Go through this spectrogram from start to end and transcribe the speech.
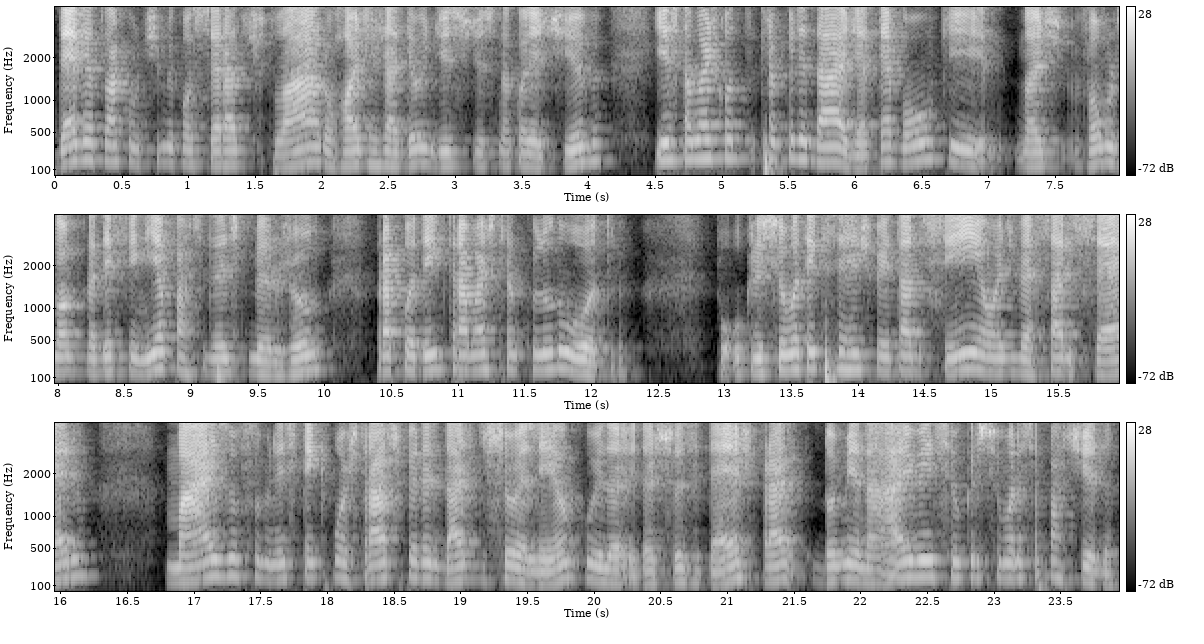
Deve atuar com o time considerado titular. O Roger já deu indício disso na coletiva. E isso dá mais tranquilidade. É até bom que nós vamos logo para definir a partida desse primeiro jogo, para poder entrar mais tranquilo no outro. O Criciúma tem que ser respeitado sim, é um adversário sério, mas o Fluminense tem que mostrar a superioridade do seu elenco e, da, das suas ideias para dominar e vencer o Criciúma nessa partida.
